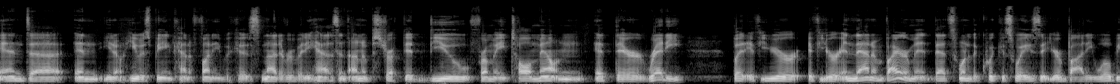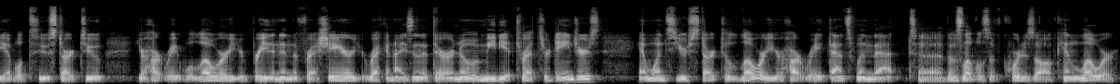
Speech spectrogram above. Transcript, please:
And, uh, and, you know, he was being kind of funny because not everybody has an unobstructed view from a tall mountain at their ready. But if you're if you're in that environment, that's one of the quickest ways that your body will be able to start to your heart rate will lower. You're breathing in the fresh air. You're recognizing that there are no immediate threats or dangers. And once you start to lower your heart rate, that's when that uh, those levels of cortisol can lower.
